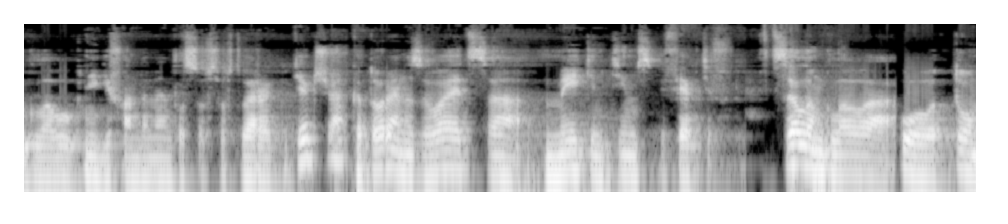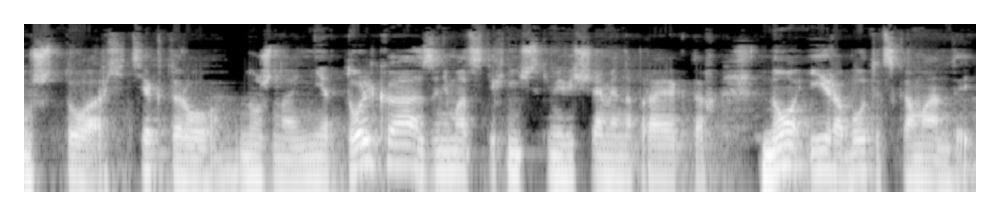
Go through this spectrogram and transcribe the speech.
главу книги Fundamentals of Software Architecture, которая называется Making Teams Effective. В целом глава о том, что архитектору нужно не только заниматься техническими вещами на проектах, но и работать с командой.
